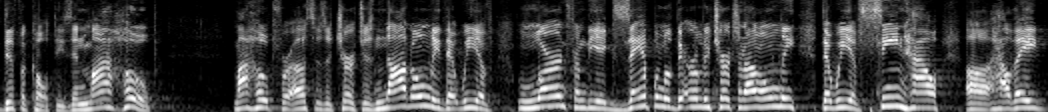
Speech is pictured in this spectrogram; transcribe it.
difficulties. And my hope my hope for us as a church is not only that we have learned from the example of the early church, not only that we have seen how, uh, how they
